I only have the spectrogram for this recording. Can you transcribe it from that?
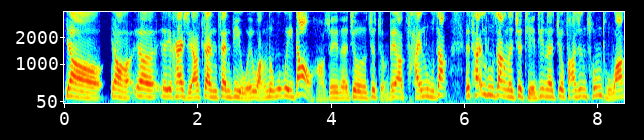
要要要要开始要占占地为王的味道哈，所以呢就就准备要拆路障，而拆路障呢就铁定呢就发生冲突啊。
